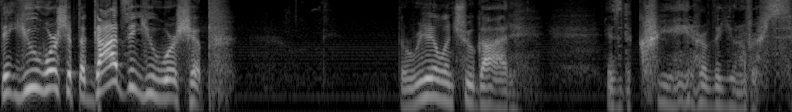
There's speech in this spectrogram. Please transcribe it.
that you worship, the gods that you worship, the real and true God is the creator of the universe.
